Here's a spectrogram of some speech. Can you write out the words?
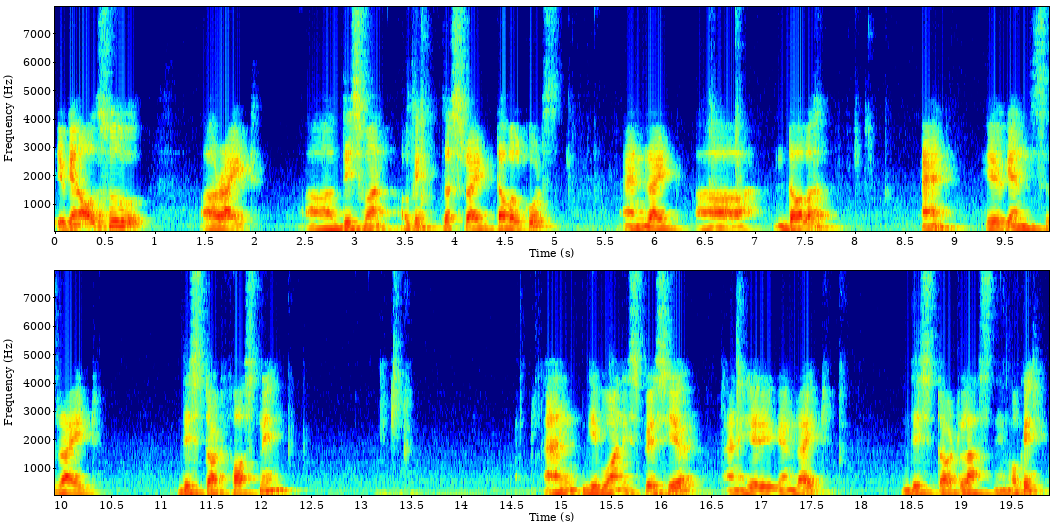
You can also uh, write uh, this one okay? Just write double quotes and write uh, dollar and here you can write this dot first name and give one space here and here you can write this dot last name okay?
